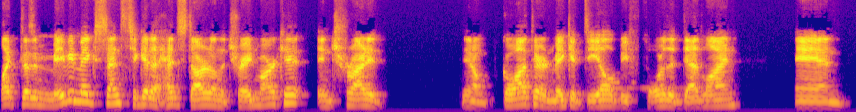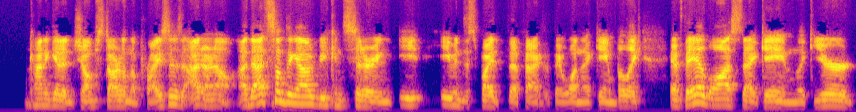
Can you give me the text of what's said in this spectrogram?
like, does it maybe make sense to get a head start on the trade market and try to, you know, go out there and make a deal before the deadline and kind of get a jump start on the prices. I don't know. Uh, that's something I would be considering, even despite the fact that they won that game. But like, if they had lost that game, like you're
